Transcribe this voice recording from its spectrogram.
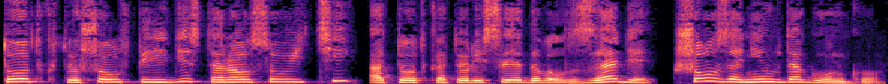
Тот, кто шел впереди, старался уйти, а тот, который следовал сзади, шел за ним вдогонку.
